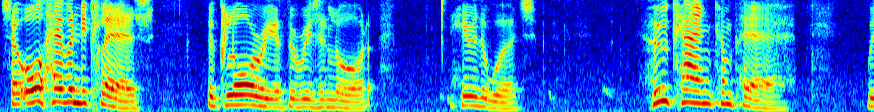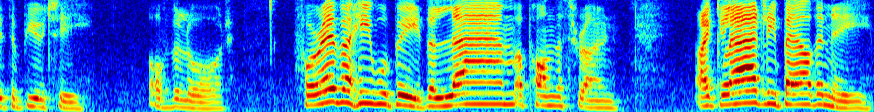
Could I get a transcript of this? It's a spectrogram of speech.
so all heaven declares the glory of the risen Lord. Here are the words: Who can compare with the beauty of the Lord? Forever he will be the Lamb upon the throne I gladly bow the knee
